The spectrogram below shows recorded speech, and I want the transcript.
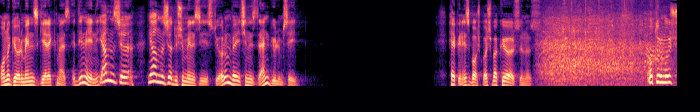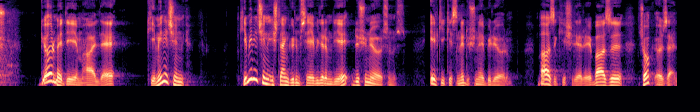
Onu görmeniz gerekmez. E dinleyin, yalnızca, yalnızca düşünmenizi istiyorum ve içinizden gülümseyin. Hepiniz boş boş bakıyorsunuz. Oturmuş, görmediğim halde kimin için kimin için işten gülümseyebilirim diye düşünüyorsunuz. İlk ikisini düşünebiliyorum. Bazı kişileri, bazı çok özel,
